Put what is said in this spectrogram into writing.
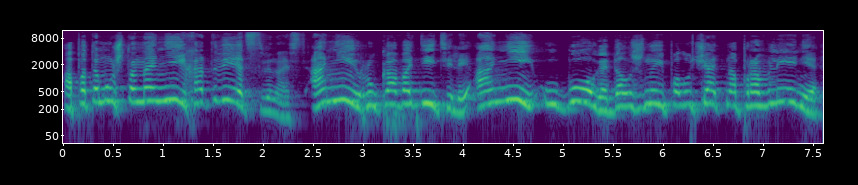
А потому что на них ответственность. Они руководители, они у Бога должны получать направление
